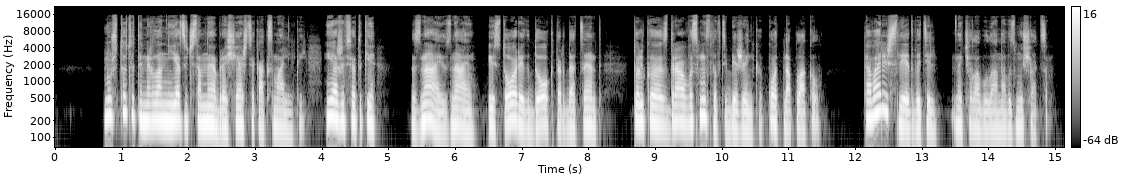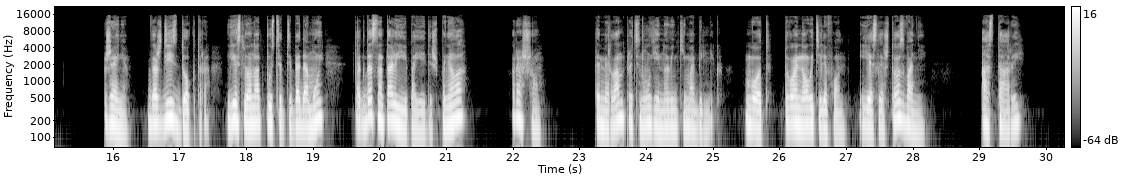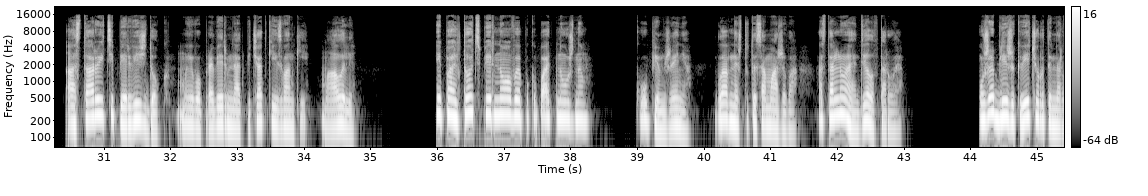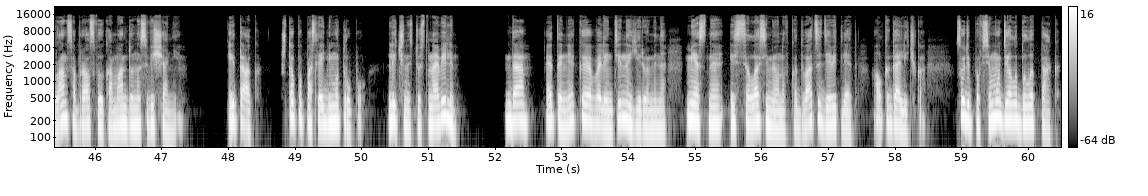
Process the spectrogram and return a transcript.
Ну что ты, Тамерлан Ниязович, со мной обращаешься как с маленькой? Я же все таки Знаю, знаю. Историк, доктор, доцент. Только здравого смысла в тебе, Женька, кот наплакал. Товарищ следователь, начала была она возмущаться. Женя, дождись доктора. Если он отпустит тебя домой, тогда с Натальей поедешь, поняла? Хорошо. Тамерлан протянул ей новенький мобильник. «Вот, твой новый телефон. Если что, звони». «А старый?» «А старый теперь вещдок. Мы его проверим на отпечатки и звонки. Мало ли». «И пальто теперь новое покупать нужно». «Купим, Женя. Главное, что ты сама жива. Остальное — дело второе». Уже ближе к вечеру Тамерлан собрал свою команду на совещание. «Итак, что по последнему трупу? Личность установили?» «Да, это некая Валентина Еремина, местная, из села Семеновка, 29 лет, алкоголичка. Судя по всему, дело было так.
